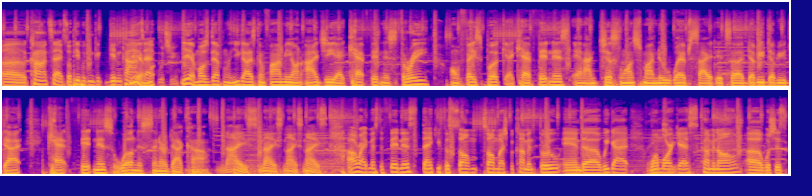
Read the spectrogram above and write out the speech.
uh, contacts so people can get get in contact mo- with you? Yeah, most definitely. You guys can find me on IG at Cat Fitness 3, on Facebook at Cat Fitness, and I just launched my new website. It's uh, www.catfitnesswellnesscenter.com. Nice, nice, nice, nice. All right, Mr. Fitness, thank you for so so much for coming through. And uh, we got one more guest coming on, uh, which is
